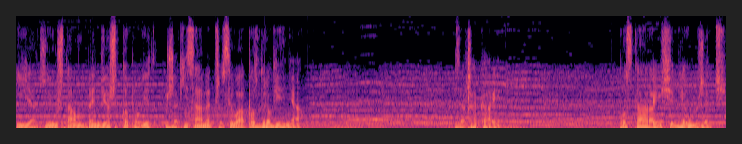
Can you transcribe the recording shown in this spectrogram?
i jak już tam będziesz to powiedz, że Kisame przesyła pozdrowienia. Zaczekaj. Postaraj się nie umrzeć.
